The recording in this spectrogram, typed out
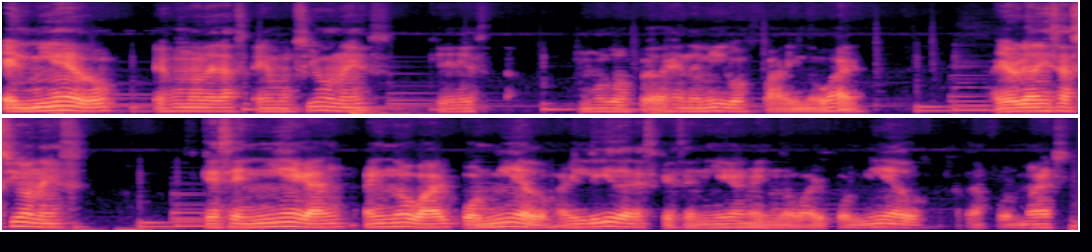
el miedo es una de las emociones que es uno de los peores enemigos para innovar. Hay organizaciones que se niegan a innovar por miedo. Hay líderes que se niegan a innovar por miedo, a transformarse,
